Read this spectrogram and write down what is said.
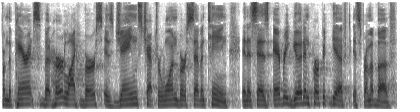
from the parents, but her life verse is James chapter 1, verse 17. And it says, Every good and perfect gift is from above,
